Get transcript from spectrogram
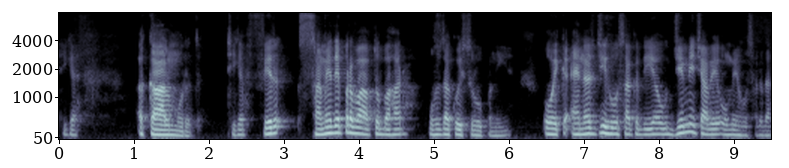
ਠੀਕ ਹੈ? ਅਕਾਲ ਮੂਰਤ, ਠੀਕ ਹੈ? ਫਿਰ ਸਮੇਂ ਦੇ ਪ੍ਰਭਾਵ ਤੋਂ ਬਾਹਰ ਉਸ ਦਾ ਕੋਈ ਸਰੂਪ ਨਹੀਂ ਹੈ। ਉਹ ਇੱਕ એનર્ਜੀ ਹੋ ਸਕਦੀ ਆ, ਉਹ ਜਿਵੇਂ ਚਾਵੇ ਉਵੇਂ ਹੋ ਸਕਦਾ।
